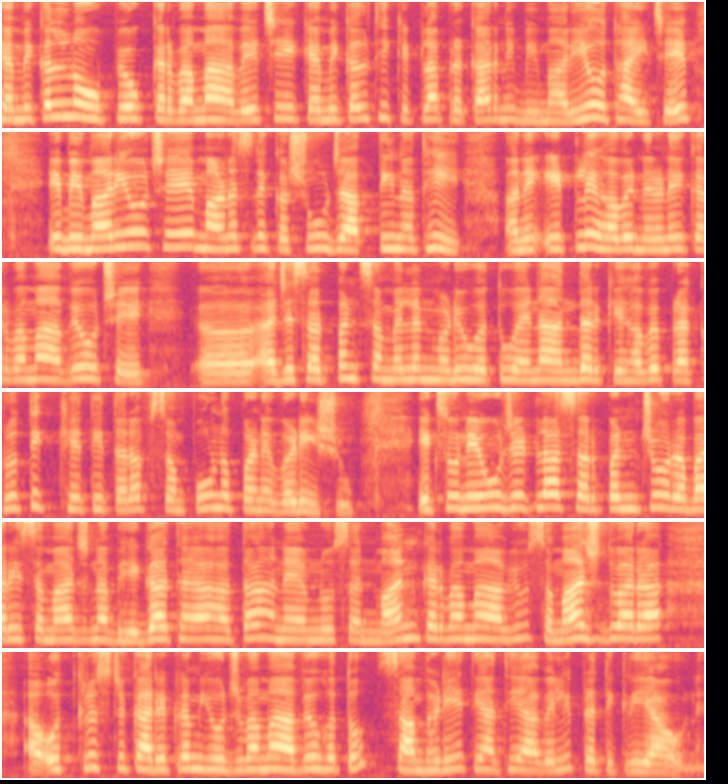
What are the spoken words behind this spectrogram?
કેમિકલનો ઉપયોગ કરવામાં આવે છે, એ કેમિકલથી કેટલા પ્રકારની બીમારીઓ થાય છે, એ બીમારીઓ છે માણસને કશું જ આપતી નથી અને એટલે હવે નિર્ણય કરવામાં આવ્યો છે. આજે સરપંચ સંમેલન મળ્યું હતું એના અંદર કે હવે પ્રાકૃતિક ખેતી તરફ સંપૂર્ણપણે વળીશું. એકસો નેવું જેટલા સરપંચો રબારી સમાજના ભેગા થયા હતા અને એમનું સન્માન કરવામાં આવ્યું. સમાજ દ્વારા ઉત્કૃષ્ટ કાર્યક્રમ યોજવામાં આવ્યો હતો. સાંભળીએ ત્યાંથી આવેલી પ્રતિક્રિયાઓને.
